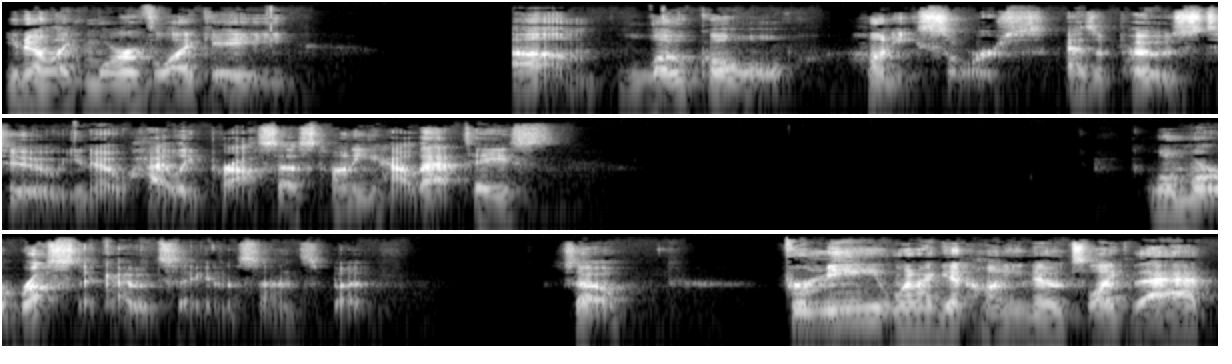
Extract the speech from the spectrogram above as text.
You know, like more of like a um local honey source as opposed to, you know, highly processed honey, how that tastes a little more rustic, I would say, in a sense. But so for me, when I get honey notes like that,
